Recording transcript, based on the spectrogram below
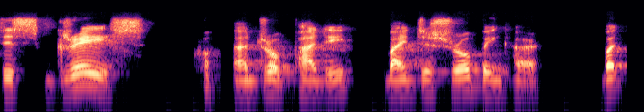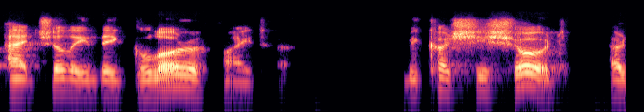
disgrace uh, Draupadi by disrobing her, but actually they glorified her because she showed her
